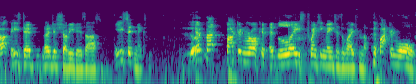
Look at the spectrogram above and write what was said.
Oh, he's dead. They just shot at his ass. You sitting next to me. Get that fucking rocket at least 20 meters away from the fucking wall.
